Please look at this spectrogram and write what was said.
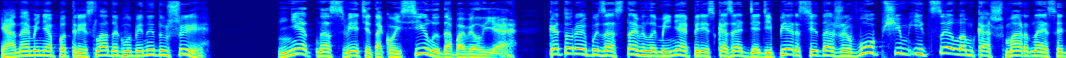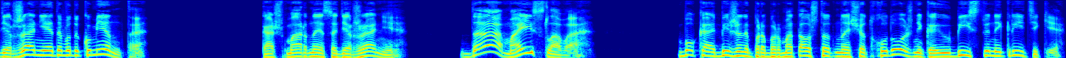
и она меня потрясла до глубины души. «Нет на свете такой силы», — добавил я, которая бы заставила меня пересказать дяде Перси даже в общем и целом кошмарное содержание этого документа. Кошмарное содержание? Да, мои слова. Бока обиженно пробормотал что-то насчет художника и убийственной критики.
